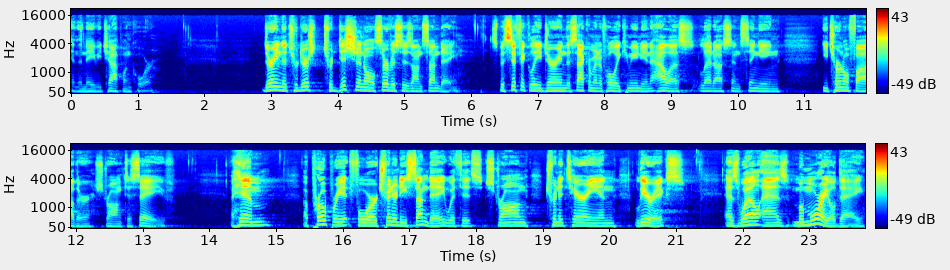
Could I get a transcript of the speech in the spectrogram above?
in the Navy Chaplain Corps. During the tradi- traditional services on Sunday, specifically during the sacrament of Holy Communion, Alice led us in singing Eternal Father, Strong to Save, a hymn appropriate for Trinity Sunday with its strong Trinitarian lyrics, as well as Memorial Day,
